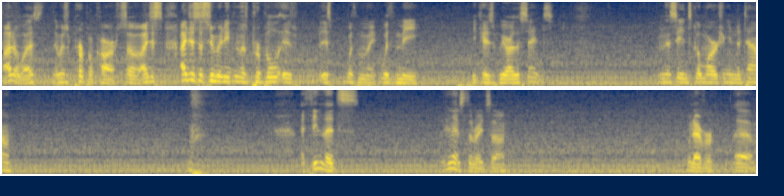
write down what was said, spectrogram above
Thought it was. There was a purple car, so I just I just assume anything that's purple is is with me with me, because we are the Saints. And the Saints go marching into town. I think that's I think that's the right song. Whatever. Um,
